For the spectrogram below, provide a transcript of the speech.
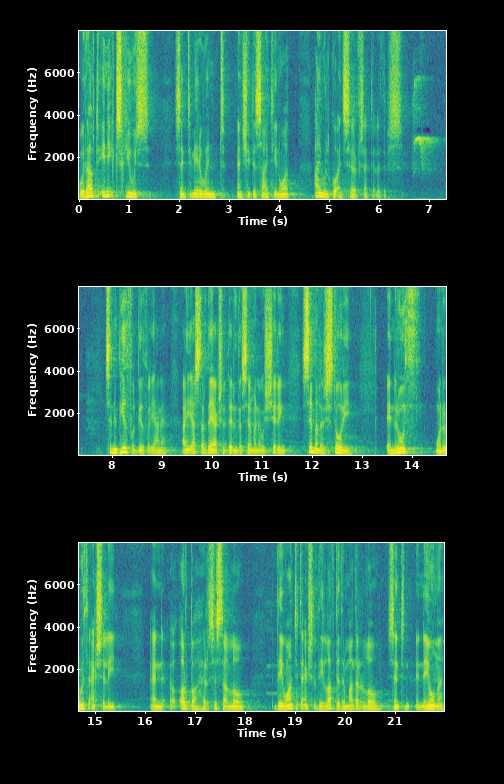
without any excuse. St. Mary went and she decided, you know what? I will go and serve St. Elizabeth. It's a beautiful, beautiful. Yani, I, yesterday, actually, during the sermon, I was sharing similar story in Ruth, when Ruth actually and Orba, her sister-in-law, they wanted to actually, they loved their mother-in-law, Saint Naomi,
